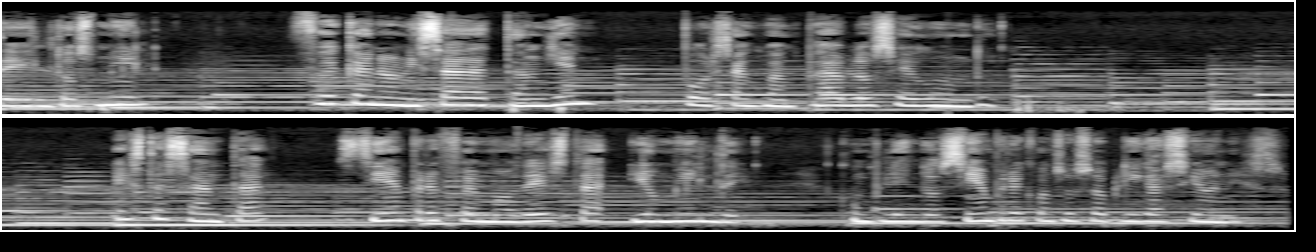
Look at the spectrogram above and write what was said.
del 2000 fue canonizada también por San Juan Pablo II. Esta santa siempre fue modesta y humilde, cumpliendo siempre con sus obligaciones.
